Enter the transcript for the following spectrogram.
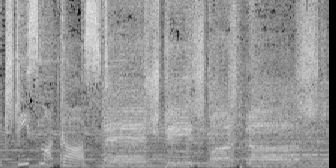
HT Smartcast. HT Smartcast.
